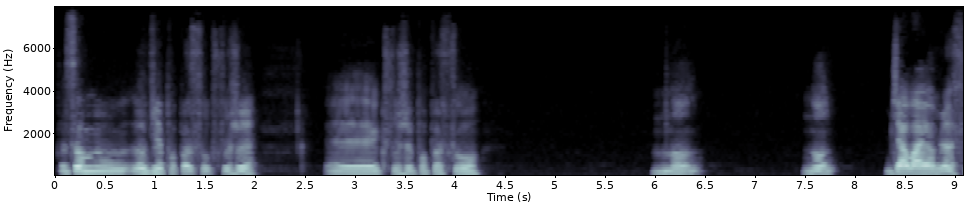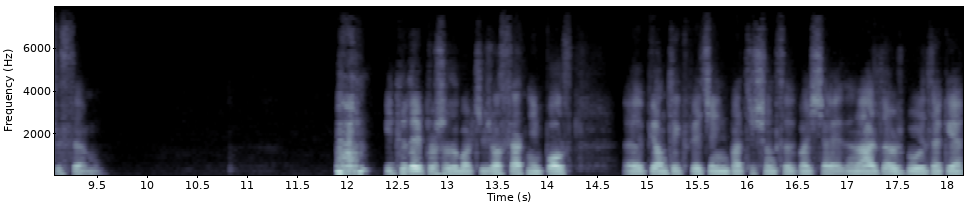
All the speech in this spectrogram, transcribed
To są ludzie po prostu, którzy, którzy po prostu no, no, działają dla systemu. I tutaj proszę zobaczyć, ostatni post, e, 5 kwiecień 2021, ale to już były takie,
